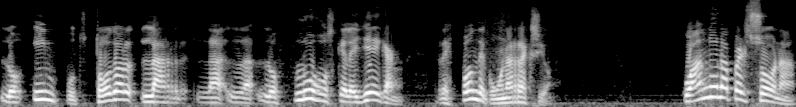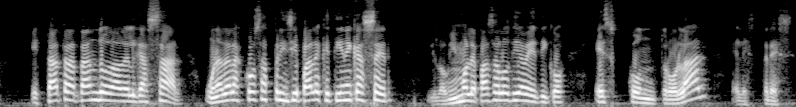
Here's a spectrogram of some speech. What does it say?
los inputs, todos los flujos que le llegan, responde con una reacción. Cuando una persona está tratando de adelgazar, una de las cosas principales que tiene que hacer, y lo mismo le pasa a los diabéticos, es controlar el estrés.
